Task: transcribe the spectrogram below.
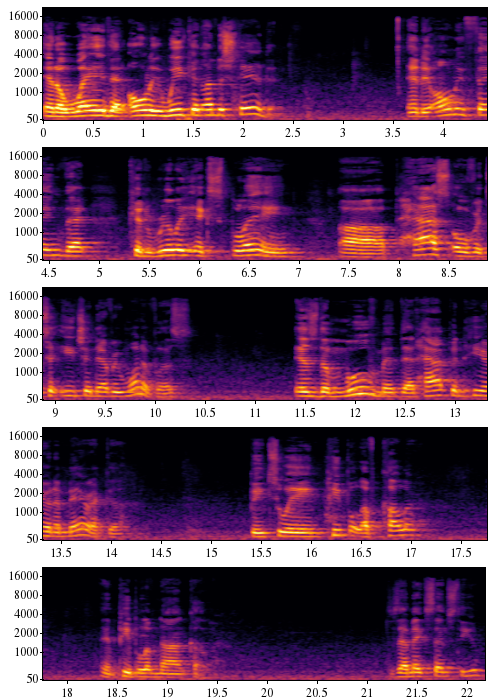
in a way that only we can understand it. And the only thing that can really explain uh, Passover to each and every one of us is the movement that happened here in America between people of color and people of non color. Does that make sense to you?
